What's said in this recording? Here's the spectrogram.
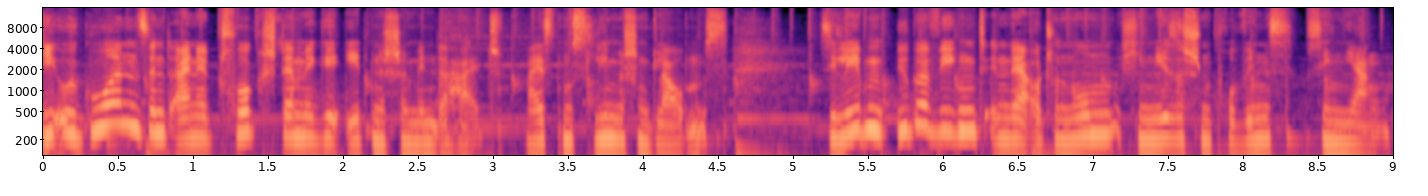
Die Uiguren sind eine turkstämmige ethnische Minderheit, meist muslimischen Glaubens. Sie leben überwiegend in der autonomen chinesischen Provinz Xinjiang.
